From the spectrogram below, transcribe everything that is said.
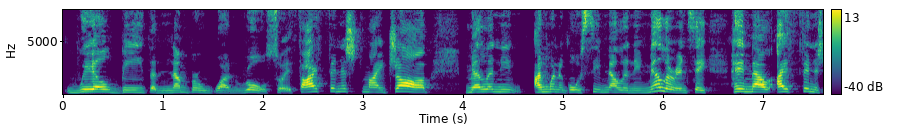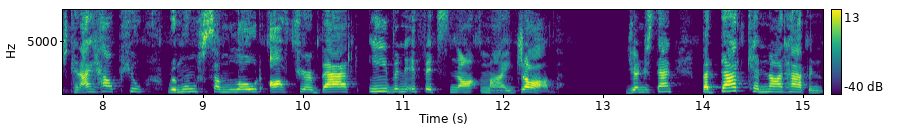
will be the number one rule. So if I finished my job, Melanie, I'm going to go see Melanie Miller and say, Hey, Mel, I finished. Can I help you remove some load off your back, even if it's not my job? You understand? But that cannot happen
